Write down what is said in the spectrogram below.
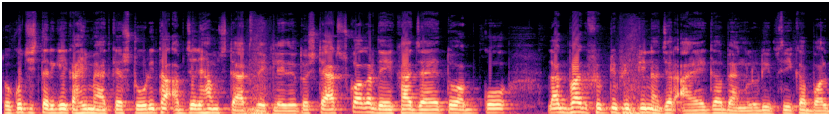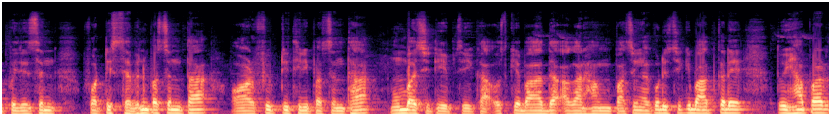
तो कुछ इस तरीके का ही मैच का स्टोरी था। अब चलिए हम स्टैट्स देख लेते हैं। तो स्टैट्स को अगर देखा जाए तो आपको लगभग 50-50 नज़र आएगा। बेंगलुरु एफसी का बॉल पोजीशन 47 परसेंट था और 53 परसेंट था मुंबई सिटी एफसी का। उसके बाद अगर हम पासिंग एक्यूरेसी की बात करें तो यहाँ पर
